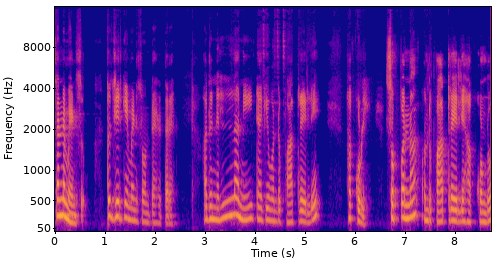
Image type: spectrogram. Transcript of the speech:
ಸಣ್ಣ ಮೆಣಸು, ಅಥವಾ ಜೀರಿಗೆ ಮೆಣಸು ಅಂತ ಹೇಳ್ತಾರೆ. ಅದನ್ನೆಲ್ಲ ನೀಟಾಗಿ ಒಂದು ಪಾತ್ರೆಯಲ್ಲಿ ಹಾಕ್ಕೊಳ್ಳಿ. ಸೊಪ್ಪನ್ನು ಒಂದು ಪಾತ್ರೆಯಲ್ಲಿ ಹಾಕ್ಕೊಂಡು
